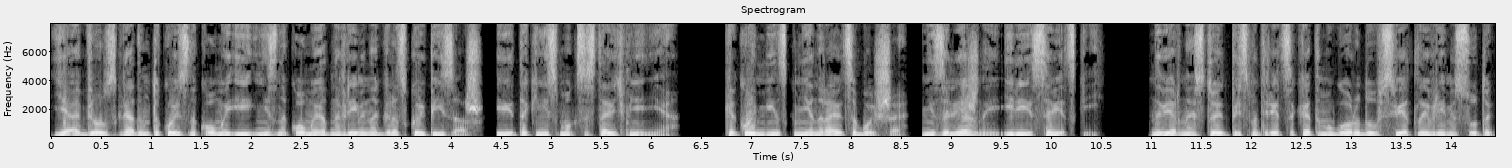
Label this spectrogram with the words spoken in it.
Я обвел взглядом такой знакомый и незнакомый одновременно городской пейзаж и так и не смог составить мнение. Какой Минск мне нравится больше, незалежный или советский? Наверное, стоит присмотреться к этому городу в светлое время суток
